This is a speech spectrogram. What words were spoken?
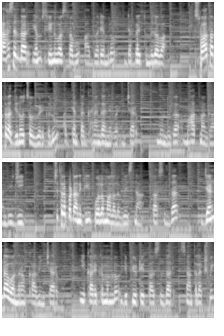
తహసీల్దార్ ఎం శ్రీనివాసరావు ఆధ్వర్యంలో డెబ్బై తొమ్మిదవ స్వాతంత్ర దినోత్సవ వేడుకలు అత్యంత ఘనంగా నిర్వహించారు. ముందుగా మహాత్మా గాంధీజీ చిత్రపటానికి పూలమాలలు వేసిన తహసీల్దార్ జెండా వందనం కావించారు. ఈ కార్యక్రమంలో డిప్యూటీ తహసీల్దార్ శాంతలక్ష్మి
